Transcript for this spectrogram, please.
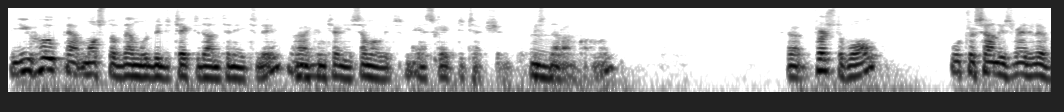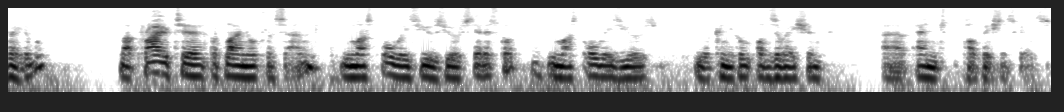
You hope that most of them would be detected antenatally, but I Mm. can tell you some of it may escape detection. It's Mm. not uncommon. Uh, first of all, ultrasound is readily available, but prior to applying ultrasound, you must always use your stethoscope. You must always use your clinical observation uh, and palpation skills.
